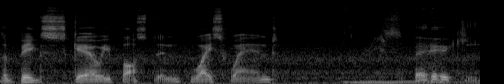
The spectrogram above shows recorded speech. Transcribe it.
The big scary Boston wasteland. Spooky.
